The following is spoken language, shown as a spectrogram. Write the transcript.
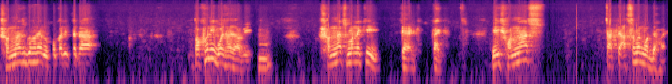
সন্ন্যাস গ্রহণের উপকারিতাটা তখনই বোঝা যাবে। সন্ন্যাস মানে কি? ত্যাগ ত্যাগ। এই সন্ন্যাস চারটে আশ্রমের মধ্যে হয়।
